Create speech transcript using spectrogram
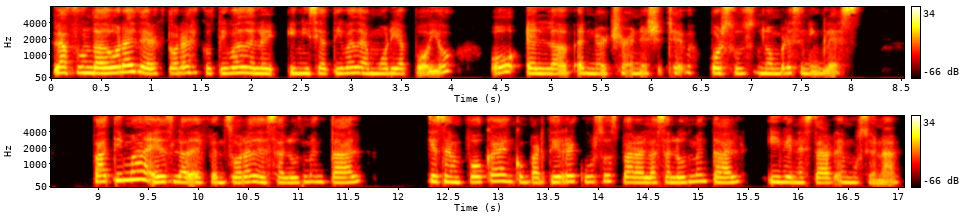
la fundadora y directora ejecutiva de la Iniciativa de Amor y Apoyo, o el Love and Nurture Initiative, por sus nombres en inglés. Fátima es la defensora de salud mental que se enfoca en compartir recursos para la salud mental y bienestar emocional.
